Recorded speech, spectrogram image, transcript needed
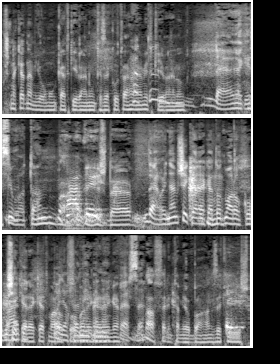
Most neked nem jó munkát kívánunk ezek után, hanem hát, mit kívánunk? De, egész nyugodtan. Hát, és de... De, hogy nem, sikereket ott Marokkóban. Hát, sikereket Marokkóban, igen, igen. Persze. Azt szerintem jobban hangzik így is.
